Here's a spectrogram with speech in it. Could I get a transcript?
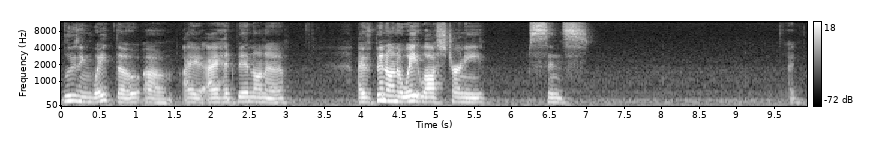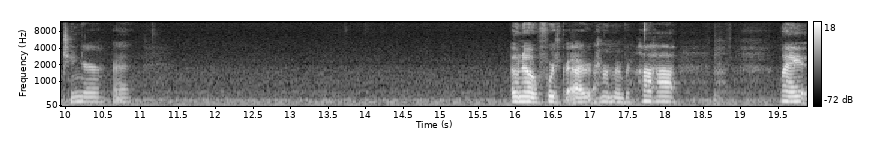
losing weight, though. Um, I, I had been on a, I've been on a weight loss journey since a junior. Uh, oh no, fourth grade. I, I remember. Haha. My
